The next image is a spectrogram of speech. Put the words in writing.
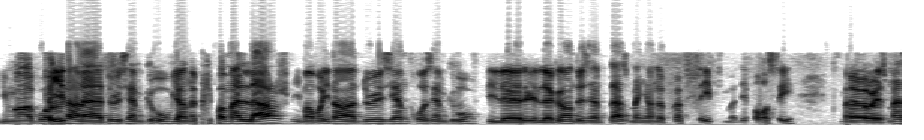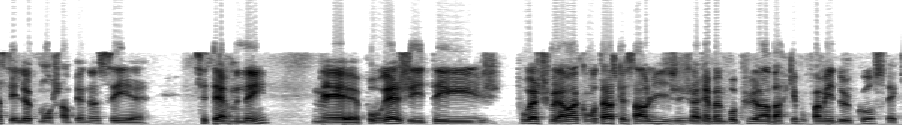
il m'a envoyé dans la deuxième groove. Il en a pris pas mal large. Il m'a envoyé dans la deuxième, troisième groove. Puis le gars en deuxième place, ben, il en a profité. Puis il m'a dépassé. Malheureusement, c'est là que mon championnat s'est euh, terminé. Mais pour vrai, j'ai été. Pour vrai, je suis vraiment content parce que sans lui, j'aurais même pas pu embarquer pour faire mes deux courses. Fait que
